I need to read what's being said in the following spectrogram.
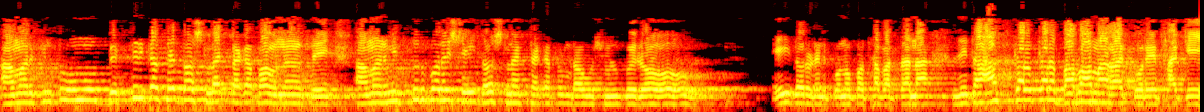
আমার কিন্তু অমুক ব্যক্তির কাছে দশ লাখ টাকা পাওনা আছে। আমার মৃত্যুর পরে সেই দশ লাখ টাকা তোমরা উসুল করো। এই ধরনের কোনো কথাবার্তা না, যেটা আজকালকার বাবা মারা করে থাকে।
